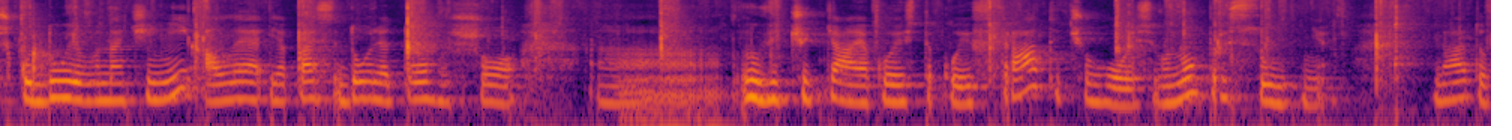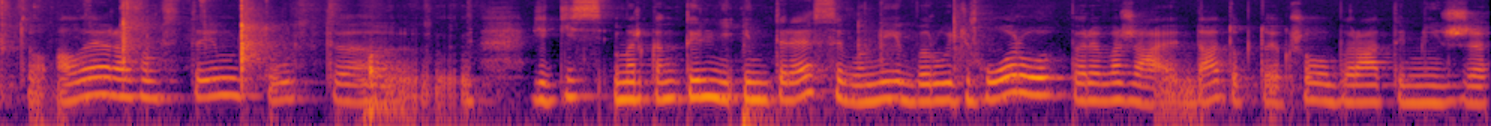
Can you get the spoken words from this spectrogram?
шкодує вона чи ні, але якась доля того, що ну, відчуття якоїсь такої втрати чогось, воно присутнє. Да, тобто, Але разом з тим тут е, якісь меркантильні інтереси вони беруть гору, переважають. Да? Тобто, якщо обирати між е,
